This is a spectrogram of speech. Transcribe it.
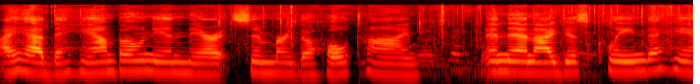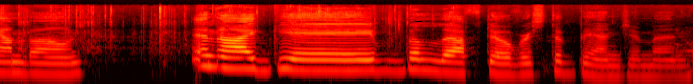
I had the ham bone in there. It simmered the whole time. And then I just cleaned the ham bone and I gave the leftovers to Benjamin.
